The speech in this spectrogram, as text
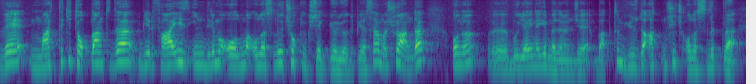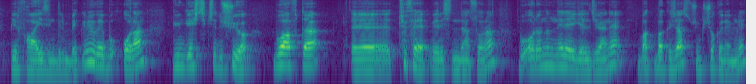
ve Mart'taki toplantıda bir faiz indirimi olma olasılığı çok yüksek görüyordu piyasa ama şu anda onu e, bu yayına girmeden önce baktım %63 olasılıkla bir faiz indirimi bekleniyor ve bu oran gün geçtikçe düşüyor. Bu hafta e, TÜFE verisinden sonra bu oranın nereye geleceğine bak bakacağız çünkü çok önemli.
